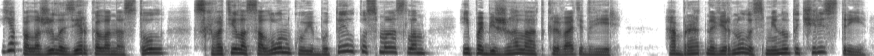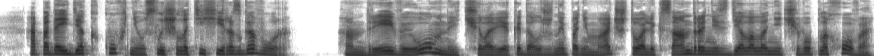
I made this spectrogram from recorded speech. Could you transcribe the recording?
Я положила зеркало на стол, схватила солонку и бутылку с маслом и побежала открывать дверь. Обратно вернулась минуты через три, а, подойдя к кухне, услышала тихий разговор. «Андрей, вы умный человек и должны понимать, что Александра не сделала ничего плохого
